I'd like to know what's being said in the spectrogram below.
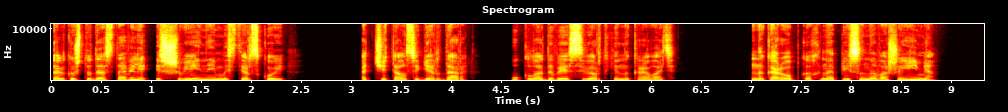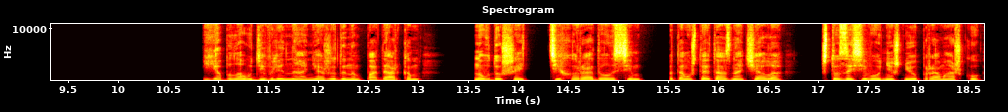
Только что доставили из швейной мастерской, отчитался Гердар, укладывая свертки на кровать. На коробках написано ваше имя. Я была удивлена неожиданным подарком, но в душе тихо радовалась им потому что это означало, что за сегодняшнюю промашку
